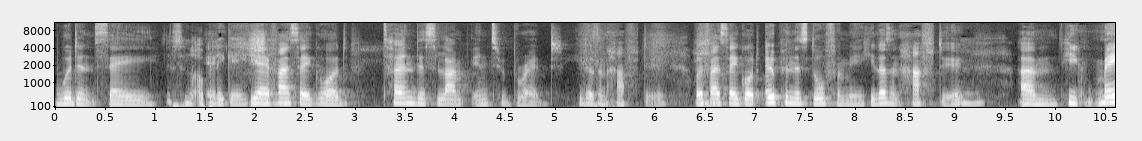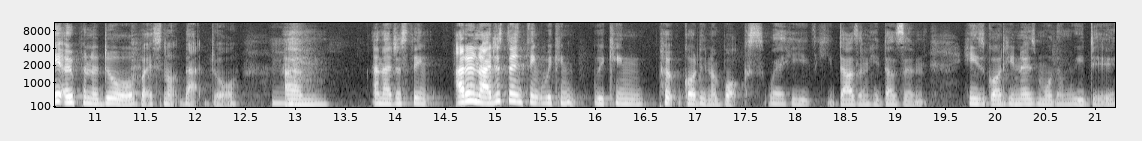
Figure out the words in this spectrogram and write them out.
wouldn't say It's an it- obligation. yeah, if I say, God, turn this lamp into bread, He doesn't have to. Or if I say, God, open this door for me, He doesn't have to. Mm. Um, he may open a door, but it's not that door. Mm. Um, and I just think, I don't know, I just don't think we can we can put God in a box where He He does and He doesn't. He's God. He knows more than we do.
